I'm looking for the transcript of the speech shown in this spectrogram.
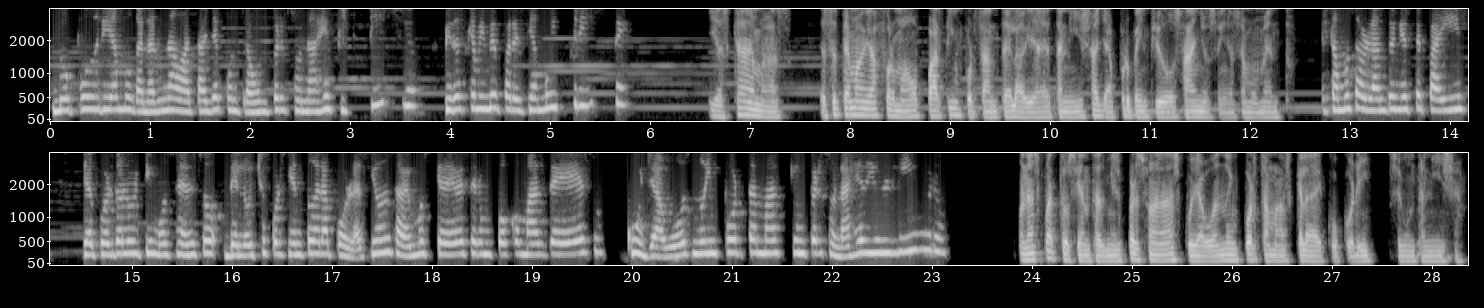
no podríamos ganar una batalla contra un personaje ficticio. Mira, es que a mí me parecía muy triste. Y es que además, Este tema había formado parte importante de la vida de Tanisha ya por 22 años en ese momento. Estamos hablando en este país, de acuerdo al último censo, del 8% de la población. Sabemos que debe ser un poco más de eso, cuya voz no importa más que un personaje de un libro. Unas 400.000 personas cuya voz no importa más que la de Cocorí, según Tanisha.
